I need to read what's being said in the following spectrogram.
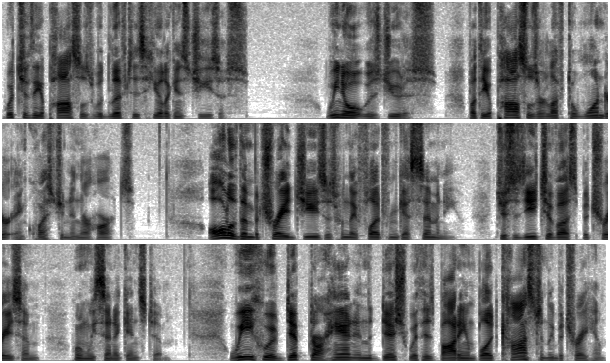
Which of the apostles would lift his heel against Jesus? We know it was Judas, but the apostles are left to wonder and question in their hearts. All of them betrayed Jesus when they fled from Gethsemane, just as each of us betrays him when we sin against him. We who have dipped our hand in the dish with his body and blood constantly betray him.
